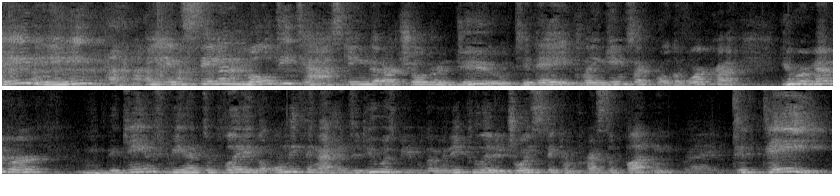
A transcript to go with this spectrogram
maybe the insane multitasking that our children do today, playing games like World of Warcraft, you remember the games we had to play, the only thing I had to do was be able to manipulate a joystick and press a button. Right. Today,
